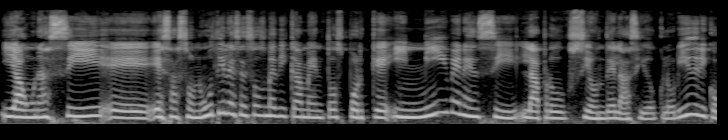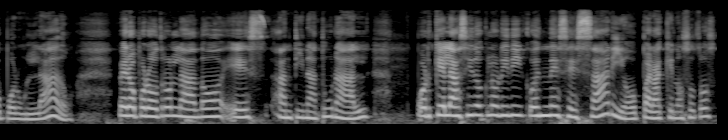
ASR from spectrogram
y aún así eh, esas son útiles esos medicamentos porque inhiben en sí la producción del ácido clorhídrico por un lado, pero por otro lado es antinatural porque el ácido clorhídrico es necesario para que nosotros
